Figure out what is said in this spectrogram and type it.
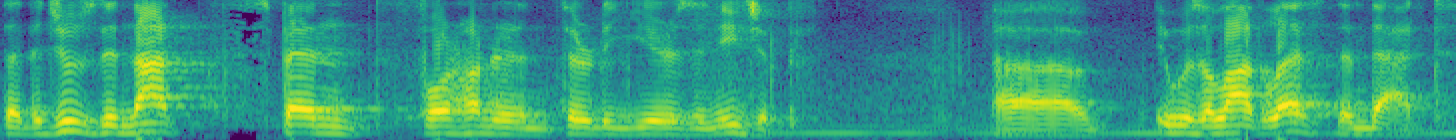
that the Jews did not spend 430 years in Egypt. Uh, it was a lot less than that,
